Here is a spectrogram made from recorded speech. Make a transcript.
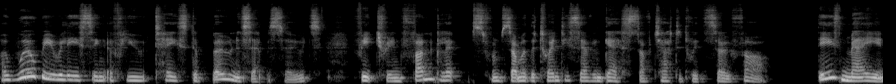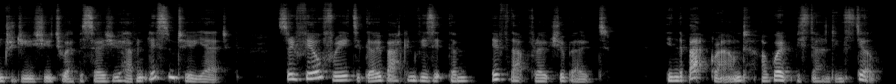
I will be releasing a few taster bonus episodes featuring fun clips from some of the 27 guests I've chatted with so far. These may introduce you to episodes you haven't listened to yet, so feel free to go back and visit them if that floats your boat. In the background, I won't be standing still.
